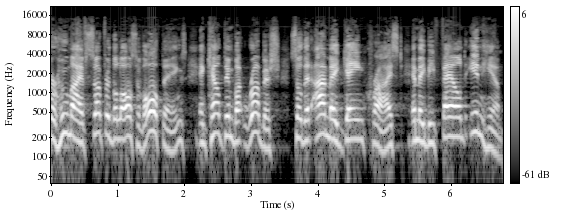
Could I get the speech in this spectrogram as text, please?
for whom I have suffered the loss of all things, and count them but rubbish, so that I may gain Christ and may be found in him,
